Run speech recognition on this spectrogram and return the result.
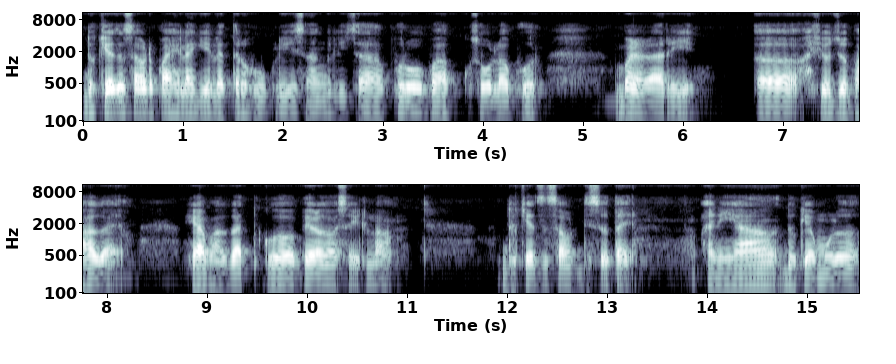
धुक्याचं सावट पाहायला गेलं तर हुबळी सांगलीचा पूर्व भाग सोलापूर बळारी ह्यो जो भाग आहे ह्या भागात बेळगाव साईडला धुक्याचं सावट दिसत आहे. आणि ह्या धुक्यामुळं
